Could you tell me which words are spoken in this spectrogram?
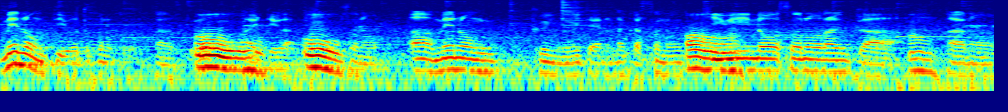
メノンっていう男の子なんですけど、うんうん。相手が、うん。そのあメノン君よみたいななんかその、うん。うん君のそのなんか、うん。あの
